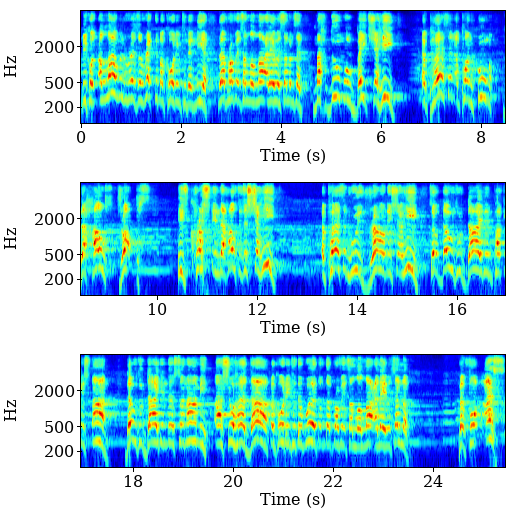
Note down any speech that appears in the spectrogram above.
Because Allah will resurrect them according to their niyyah. The Prophet ﷺ said, Mahdumul Bayt Shaheed, a person upon whom the house drops. He's crushed in the house is a shaheed. A person who is drowned is shaheed. So those who died in Pakistan, those who died in the tsunami are shuhada according to the words of the Prophet. But for us,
